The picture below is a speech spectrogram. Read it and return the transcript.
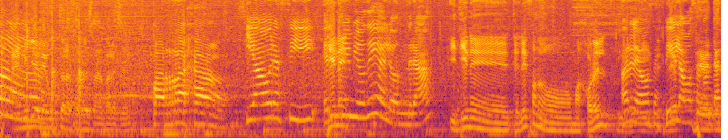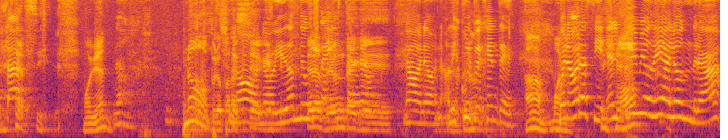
A Emilia le gusta la cerveza, me parece. Parraja. Y ahora sí, el ¿Tiene- premio de Alondra. ¿Y tiene teléfono, Majorel? Ahora le vamos a escribir, le vamos a contactar. Muy bien. No, No, pero para no, que no, que- ¿y dónde usa Instagram? que- No, no, no, disculpe, gente. Ah, bueno. Bueno, ahora sí, el No. premio de Alondra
